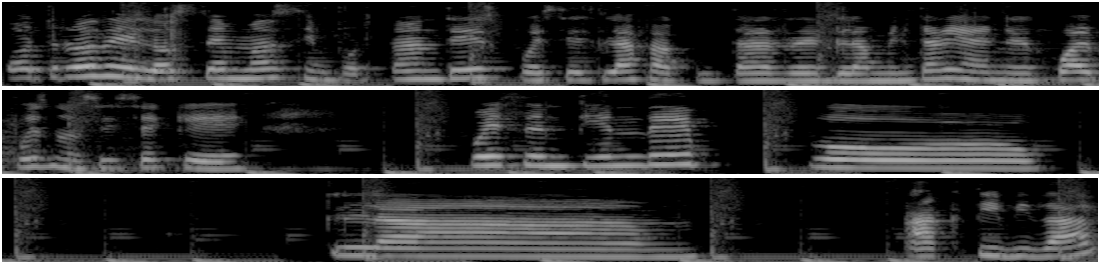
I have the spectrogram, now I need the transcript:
Otro de los temas importantes pues es la facultad reglamentaria en el cual pues nos dice que pues se entiende por la actividad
